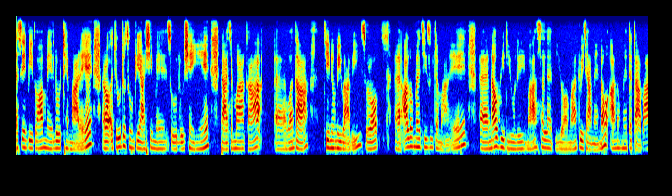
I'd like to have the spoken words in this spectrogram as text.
အဆင်ပြေသွားမယ်လို့ထင်ပါတယ်အဲ့တော့အကျိုးတစုံတရာရှိမယ်ဆိုလို့ရှိရင်ဒါကျမက အဲဝမ်းသာကြည့်လို့မိပါပြီဆိုတော့အဲအားလုံးပဲကျေးဇူးတင်ပါတယ်အဲနောက်ဗီဒီယိုလေးမှာဆက်လက်ပြီးတော့မှတွေ့ကြမယ်เนาะအားလုံးပဲတက်တာပါ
